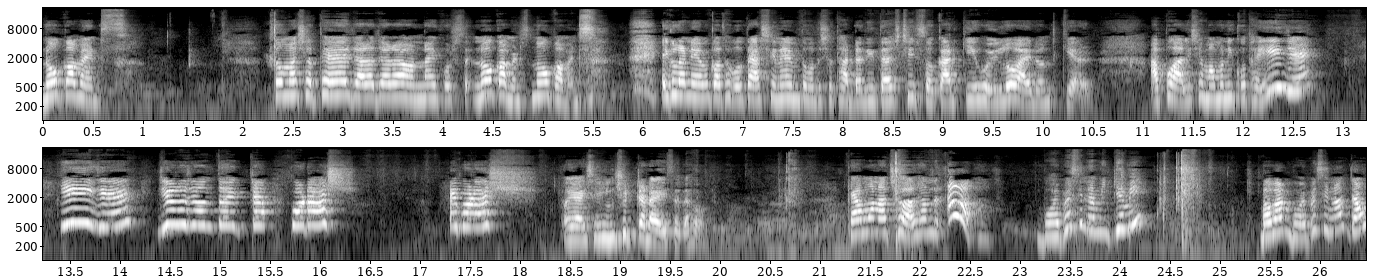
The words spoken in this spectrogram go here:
নো কমেন্টস তোমার সাথে যারা যারা অন্যায় করছে নো কমেন্টস নো কমেন্টস এগুলো নিয়ে আমি কথা বলতে আসি না আমি তোমাদের সাথে আড্ডা দিতে আসছি সো কার কি হইল আই ডোন্ট কেয়ার আপু, আলিশা মামনি কোথায়? এই যে এই যে জীবজন্ত একটা পটাশ। এই পটাশ। ওই আইসে হিংসুটটা আইসে দেখো। কেমন আছো? আলহামদুলিল্লাহ! ভয় পাইছি না, মিকি আমি? বাবা, আমি ভয় পাইছি না, যাও।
